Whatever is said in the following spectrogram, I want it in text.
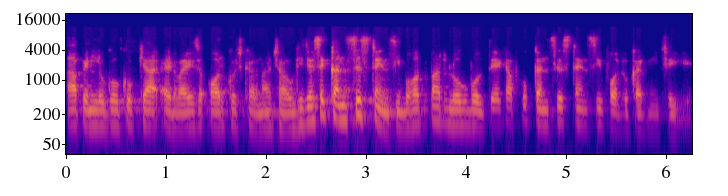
आप इन लोगों को क्या एडवाइस और कुछ करना चाहोगी? जैसे कंसिस्टेंसी बहुत बार लोग बोलते हैं कि आपको कंसिस्टेंसी फॉलो करनी चाहिए।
